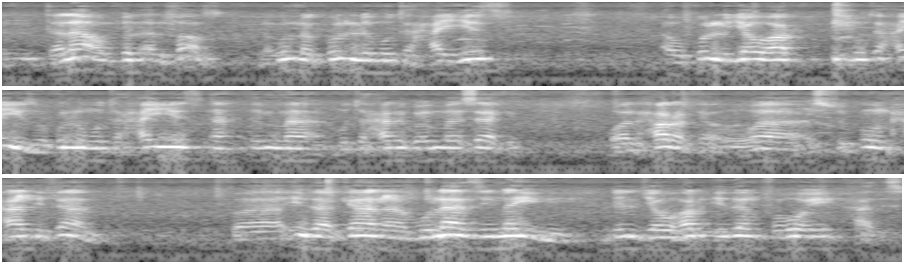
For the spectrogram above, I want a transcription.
التلاعب بالألفاظ. إحنا قلنا كل متحيز أو كل جوهر متحيز وكل متحيز آه، اما متحرك واما ساكن. والحركة والسكون حادثان. إذا كان ملازمين للجوهر إذن فهو إيه؟ حادث.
